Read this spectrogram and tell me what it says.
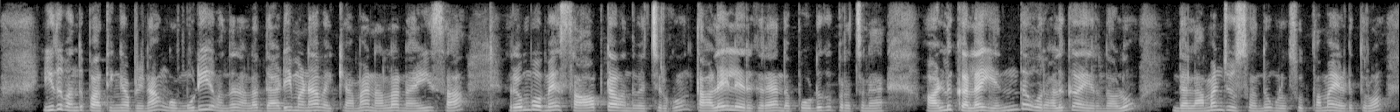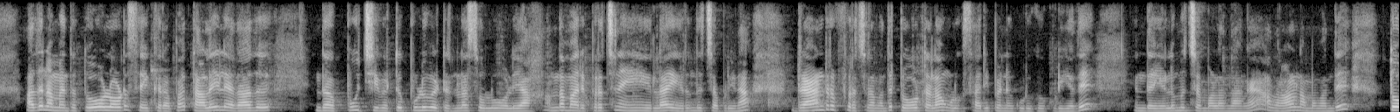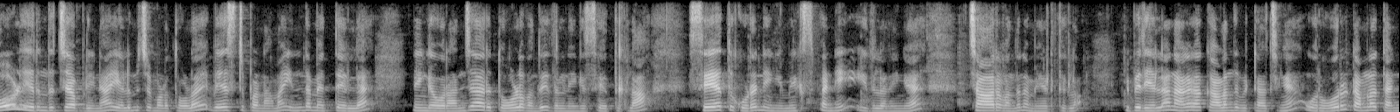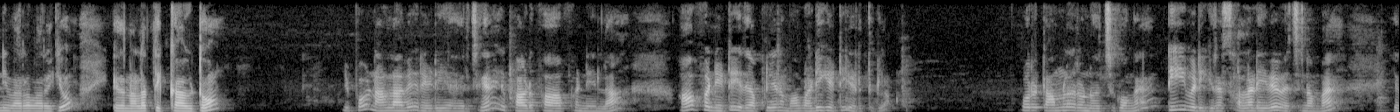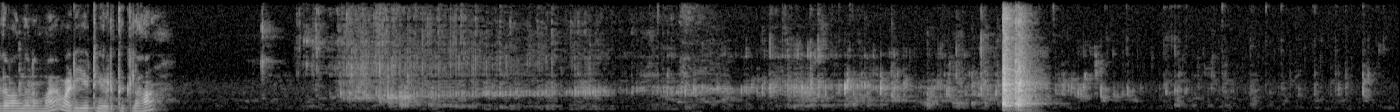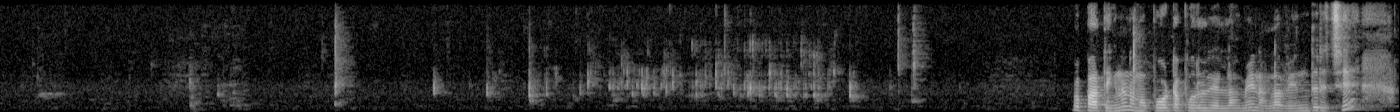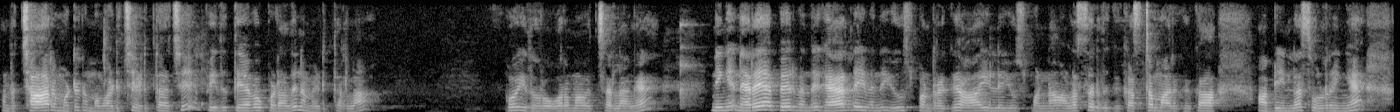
இது வந்து பார்த்திங்க அப்படின்னா உங்கள் முடியை வந்து நல்லா தடிமனாக வைக்காமல் நல்லா நைஸாக ரொம்பவுமே சாஃப்டாக வந்து வச்சுருக்கும். தலையில் இருக்கிற அந்த பொடுகு பிரச்சனை அழுக்கலை எந்த ஒரு அழுக்காக இருந்தாலும் இந்த லெமன் ஜூஸ் வந்து உங்களுக்கு சுத்தமாக எடுத்துரும். அது நம்ம இந்த தோலோடு சேர்க்குறப்ப தலையில் ஏதாவது இந்த பூச்சி வெட்டு புழு வெட்டுன்னுலாம் சொல்லுவோம் இல்லையா? அந்த மாதிரி பிரச்சனை எல்லாம் இருந்துச்சு அப்படின்னா ட்ராண்ட்ரஃப் பிரச்சனை வந்து டோட்டலாக உங்களுக்கு சரி பண்ணி கொடுக்கக்கூடியது. இந்த எலுமிச்சம்பழம் தாங்க. அதனால் நம்ம வந்து தோல் இருந்துச்சு அப்படின்னா எலுமிச்சம்பழத்தோலை வேஸ்ட் பண்ணாமல் இந்த மெத்தடில் நீங்கள் ஒரு அஞ்சாறு தோலை வந்து இதில் நீங்கள் சேர்த்துக்கலாம். சேர்த்து கூட நீங்கள் மிக்ஸ் பண்ணி இதில் நீங்கள் சாறை வந்து நம்ம எடுத்துக்கலாம். இப்போ இது எல்லாம் நல்லா கலந்து விட்டாச்சுங்க. ஒரு ஒரு டம்ளர் தண்ணி வர வரைக்கும் இது நல்லா திக்காகட்டும் இப்போது நல்லாவே ரெடி ஆயிடுச்சுங்க இப்போ அடுப்பை ஆஃப் பண்ணிடலாம். ஆஃப் பண்ணிவிட்டு இதை அப்படியே நம்ம வடிகட்டி எடுத்துக்கலாம். ஒரு டம்ளர் ஒன்று வச்சுக்கோங்க. டீ வடிக்கிற சல்லடையவே வச்சு நம்ம இதை வந்து நம்ம வடிகட்டி எடுத்துக்கலாம். இப்போ பார்த்திங்கன்னா நம்ம போட்ட பொருள் எல்லாமே நல்லா வெந்துருச்சு. அந்த சாறு மட்டும் நம்ம வடித்து எடுத்தாச்சு. இப்போ இது தேவைப்படாது நம்ம எடுத்துடலாம். இப்போது இது ஒரு ஓரமாக வச்சிடலாங்க. நீங்கள் நிறையா பேர் வந்து ஹேர் டை வந்து யூஸ் பண்ணுறதுக்கு ஆயிலில் யூஸ் பண்ணால் அலசுறதுக்கு கஷ்டமாக இருக்குக்கா அப்படின்லாம் சொல்கிறீங்க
